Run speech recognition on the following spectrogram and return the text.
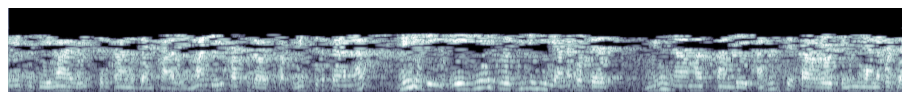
හේතු තියෙනවා ඒ විස්තර කරන්න දැන් කාලේ මන්දී පස්සේ දවසක් අපි විස්තර කරන්න. මේදී ඒ හේතුව දිලිහි යනකොට මේ නාමස්කන්ධයේ අනිත්‍යතාවය පෙනී යනකොට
